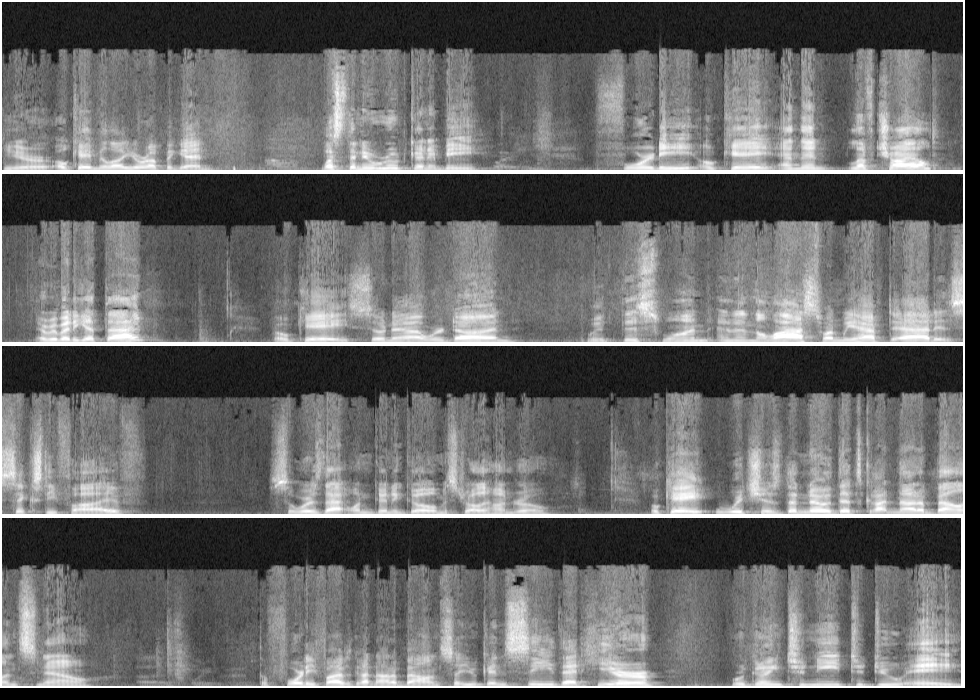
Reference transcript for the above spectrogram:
here? Okay, Mila, you're up again. Um, What's the new root going to be? 40. 40, okay. And then left child? Everybody get that? Okay, so now we're done with this one. And then the last one we have to add is 65. So where's that one going to go, Mr. Alejandro? Okay, which is the node that's gotten out of balance now? The 45 has gotten out of balance. So you can see that here we're going to need to do a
